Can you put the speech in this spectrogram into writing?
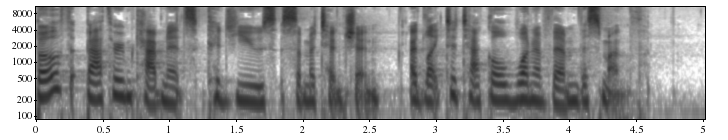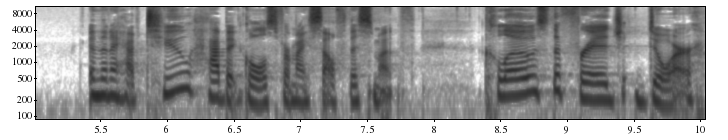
Both bathroom cabinets could use some attention. I'd like to tackle one of them this month. And then I have two habit goals for myself this month close the fridge door.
